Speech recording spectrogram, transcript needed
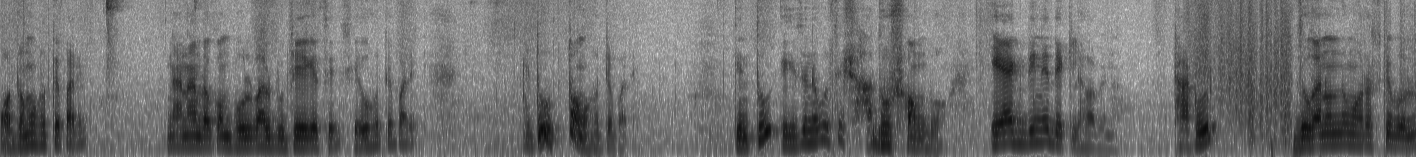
অদমও হতে পারে। নানান রকম ভুলভাল বুঝিয়ে গেছে, সেও হতে পারে। কিন্তু উত্তম হতে পারে। কিন্তু এই জন্য বলছে সাধু সঙ্গ একদিনে দেখলে হবে না। ঠাকুর যোগানন্দ মহারাজকে বলল,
